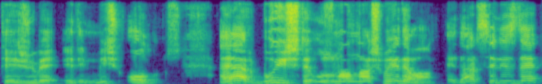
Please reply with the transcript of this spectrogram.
tecrübe edinmiş oldunuz. Eğer bu işte uzmanlaşmaya devam ederseniz de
